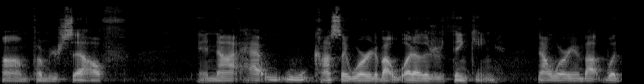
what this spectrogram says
um, from yourself and not have, constantly worried about what others are thinking, not worrying about what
